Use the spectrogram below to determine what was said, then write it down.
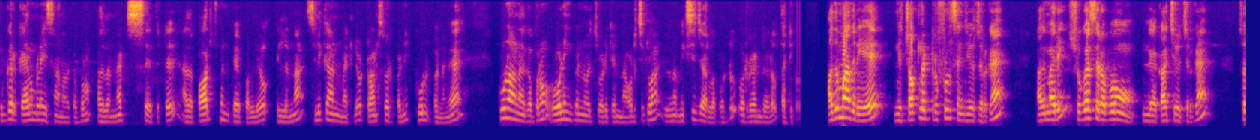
சுகர் கேரமலைஸ் ஆனதுக்கப்புறம் அதில் நட்ஸ் சேர்த்துட்டு அதை பார்ச்மெண்ட் பேப்பர்லையோ இல்லைன்னா சிலிக்கான் மேட்லையோ ட்ரான்ஸ்ஃபர் பண்ணி கூல் பண்ணுங்கள் கூல் ஆனதுக்கப்புறம் ரோலிங் பென் வச்சு உடைக்கணும் உடச்சிக்கலாம். இல்லைனா மிக்ஸி ஜாரில் போட்டு ஒரு ரெண்டு தடவை தட்டிக்கலாம் அது மாதிரியே இங்கே சாக்லேட் ட்ரிஃபிள் செஞ்சு வச்சுருக்கேன். அது மாதிரி சுகர் சிரப்பும் இங்கே காய்ச்சி வச்சுருக்கேன். ஸோ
